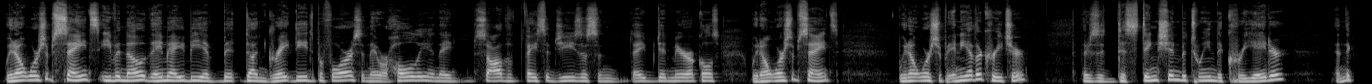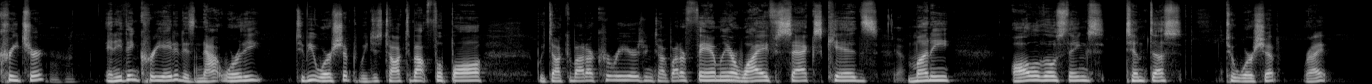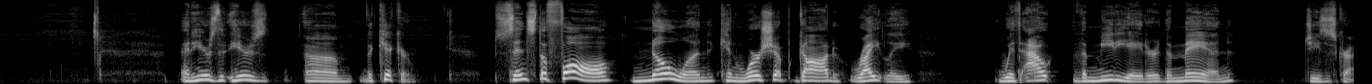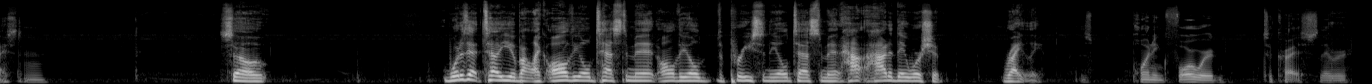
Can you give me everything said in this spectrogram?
We don't worship saints, even though they maybe have been, done great deeds before us and they were holy and they saw the face of Jesus and they did miracles. We don't worship saints. We don't worship any other creature. There's a distinction between the creator and the creature. Mm-hmm. Anything created is not worthy to be worshiped. We just talked about football. We talked about our careers. We can talk about our family, our wife, sex, kids, Yeah. money. All of those things tempt us to worship, right? And here's the here's um, the kicker. Since the fall, no one can worship God rightly without the mediator, the man, Jesus Christ. So what does that tell you about like all the Old Testament, all the old the priests in the Old Testament? How how did they worship rightly? Pointing forward to Christ. They were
